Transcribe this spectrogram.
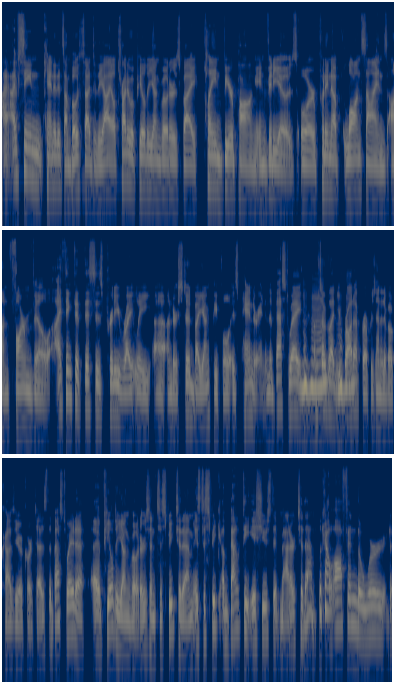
I, have seen candidates on both sides of the aisle try to appeal to young voters by playing beer pong in videos or putting up lawn signs on Farmville. I think that this is pretty rightly uh, understood by young people is pandering. And the best way, mm-hmm, I'm so glad you mm-hmm. brought up Representative Ocasio Cortez, the best way to appeal to young voters and to speak to them is to speak about the issues that matter to them. Look how often the word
